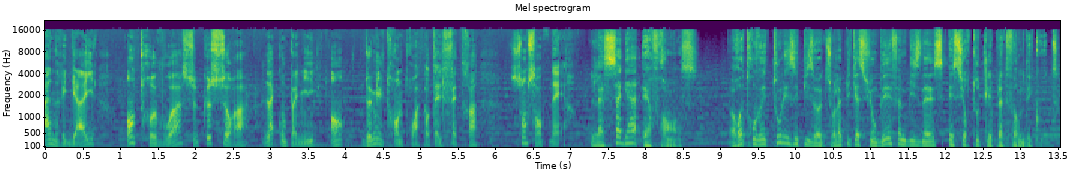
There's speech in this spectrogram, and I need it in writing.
Anne Rigaille, entrevoit ce que sera la compagnie en 2033, quand elle fêtera son centenaire. La saga Air France. Retrouvez tous les épisodes sur l'application BFM Business et sur toutes les plateformes d'écoute.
